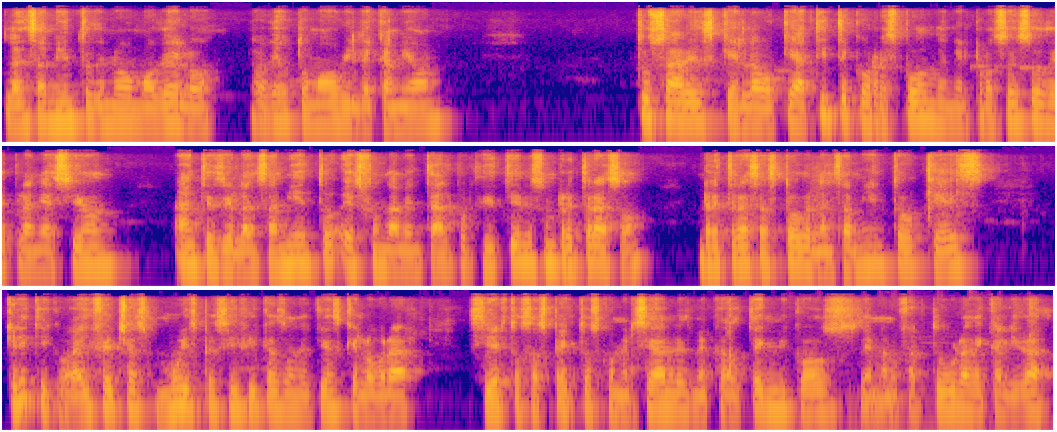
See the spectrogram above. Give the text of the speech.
lanzamiento de un nuevo modelo o de automóvil, de camión, tú sabes que lo que a ti te corresponde en el proceso de planeación antes del lanzamiento es fundamental, porque si tienes un retraso, retrasas todo el lanzamiento que es crítico. Hay fechas muy específicas donde tienes que lograr ciertos aspectos comerciales, mercadotécnicos, de manufactura, de calidad.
